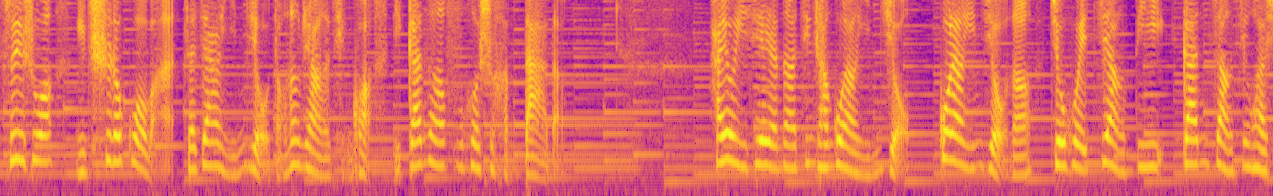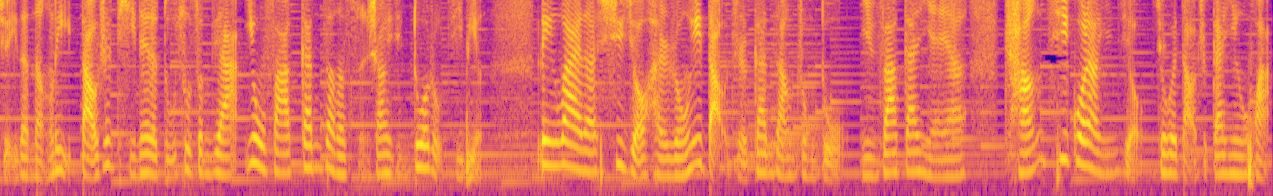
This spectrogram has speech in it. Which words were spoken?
所以说你吃的过晚，再加上饮酒等等这样的情况，你肝脏的负荷是很大的。还有一些人呢，经常过量饮酒，过量饮酒呢，就会降低肝脏净化血液的能力，导致体内的毒素增加，诱发肝脏的损伤以及多种疾病。另外呢，酗酒很容易导致肝脏中毒，引发肝炎呀。长期过量饮酒就会导致肝硬化。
